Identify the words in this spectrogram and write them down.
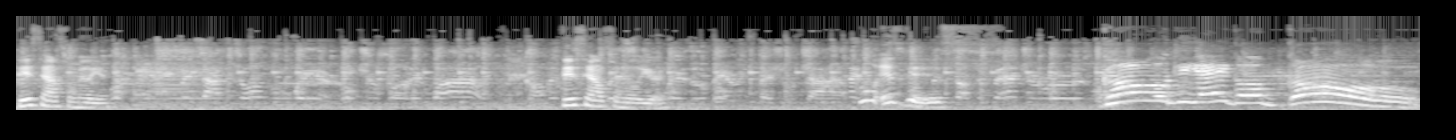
This sounds familiar. This sounds familiar. Who is this? Go, Diego, go!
